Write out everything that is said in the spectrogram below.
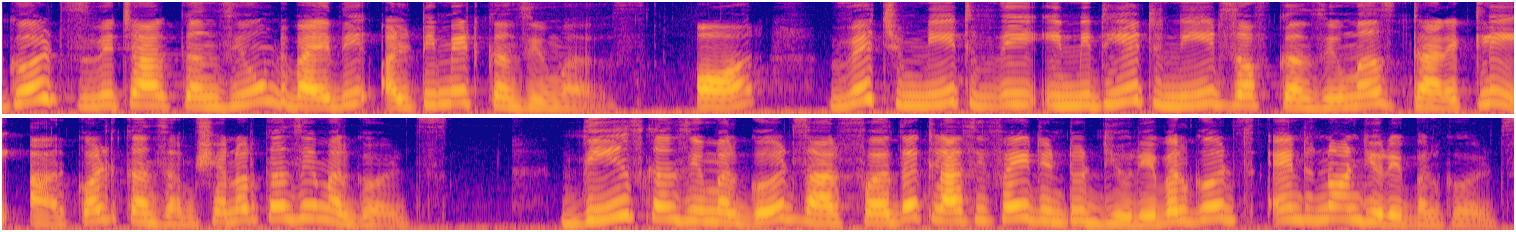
Goods which are consumed by the ultimate consumers or which meet the immediate needs of consumers directly are called consumption or consumer goods. These consumer goods are further classified into durable goods and non-durable goods.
